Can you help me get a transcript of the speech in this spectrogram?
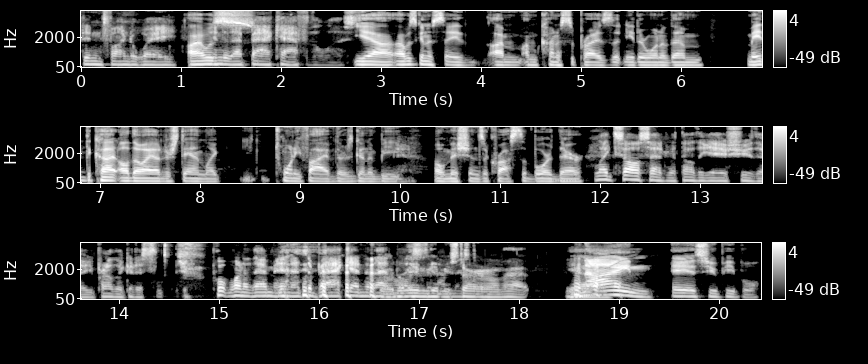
didn't find a way I was into that back half of the list. Yeah, I was gonna say I'm I'm kind of surprised that neither one of them made the cut. Although I understand like 25, there's gonna be Yeah. omissions across the board there. Like Saul said, with all the ASU though, you probably could have put one of them in at the back end of that don't list. even get me started on that. Yeah. Nine ASU people.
